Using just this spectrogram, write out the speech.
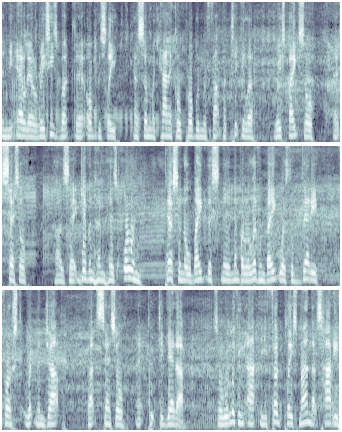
in the earlier races, but uh, obviously has some mechanical problem with that particular race bike, so uh, Cecil has uh, given him his own personal bike. This number 11 bike was the very first Rickman Jap that Cecil put together. So we're looking at the third place man, that's Harry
